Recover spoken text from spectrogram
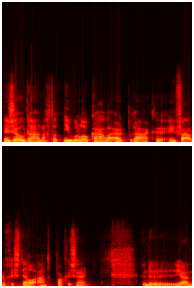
En zodanig dat nieuwe lokale uitbraken eenvoudig en snel aan te pakken zijn. En de, ja,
